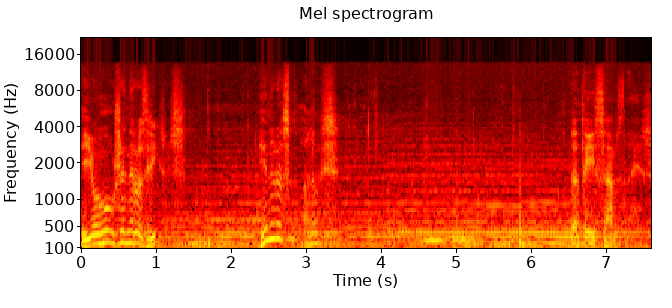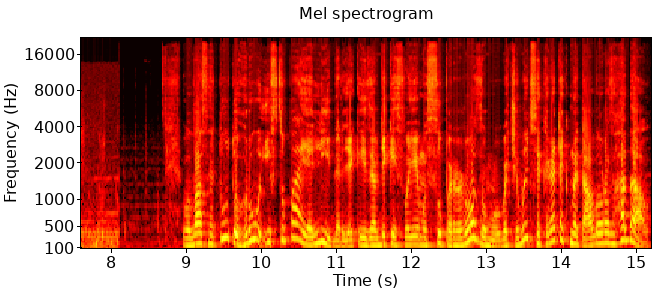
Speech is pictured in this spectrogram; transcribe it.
його вже не розріжеш і не розплавиш. Та ти і сам знаєш. Власне, тут у гру і вступає лідер, який завдяки своєму суперрозуму, вочевидь, секретик металу розгадав,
